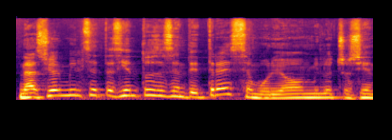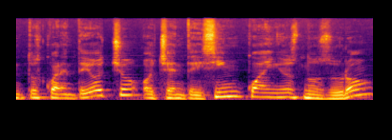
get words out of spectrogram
Nació en 1763, se murió en 1848, 85 años nos duró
